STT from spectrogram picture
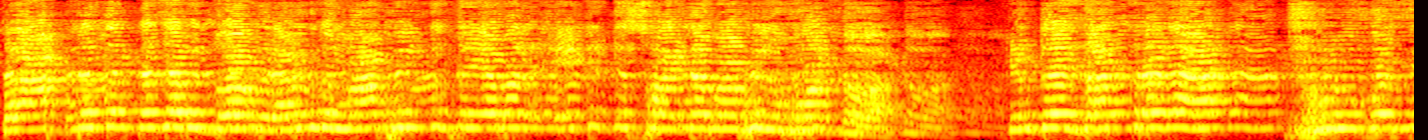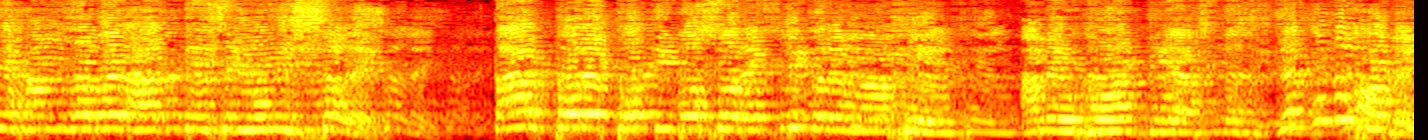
তা আপনাদের কাছে আমি দোয়া করি। আমি কিন্তু মাহফিল কিন্তু আমার এইটাকে ছয়টা মাহফিল উপহার দেওয়া। কিন্তু এই যাত্রাটা শুরু করছি হামজা ভাইয়ের হাত দিয়ে সেই উনিশ সালে। তারপরে প্রতি বছর একটি করে মাহফিল আমি উপহার দিয়ে আসতেছি। যে কোনো ভাবে,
